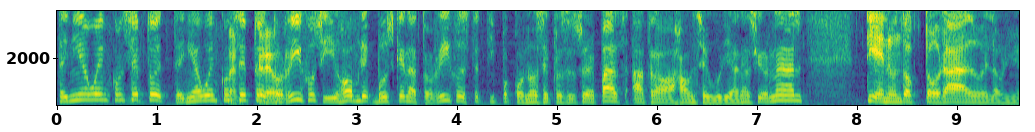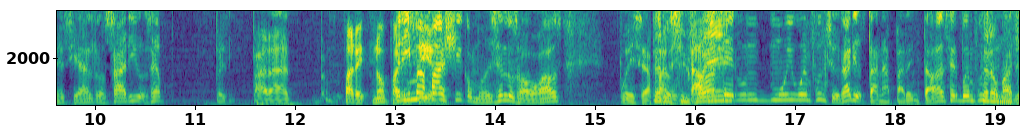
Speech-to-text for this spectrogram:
tenía buen concepto, de, tenía buen concepto de Torrijos y dijo, hombre, busquen a Torrijos, este tipo conoce el proceso de paz, ha trabajado en seguridad nacional, tiene un doctorado de la Universidad del Rosario, o sea, pues para Pare- no, prima facie, como dicen los abogados, pues Pero si aparentaba fue- ser un muy buen funcionario, tan aparentaba ser buen Pero funcionario más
